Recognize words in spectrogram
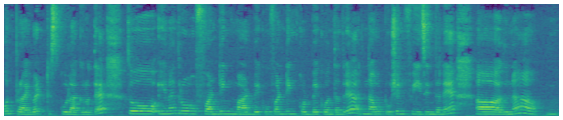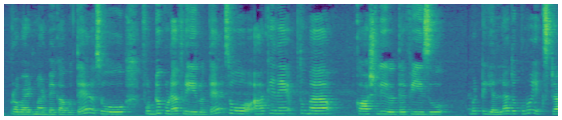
ಓನ್ ಪ್ರೈವೇಟ್ ಸ್ಕೂಲ್ ಆಗಿರುತ್ತೆ. ಸೊ ಏನಾದರೂ ಫಂಡಿಂಗ್ ಮಾಡಬೇಕು ಫಂಡಿಂಗ್ ಕೊಡಬೇಕು ಅಂತಂದರೆ ಅದು ನಾವು ಟ್ಯೂಷನ್ ಫೀಸಿಂದನೇ ಅದನ್ನು ಪ್ರೊವೈಡ್ ಮಾಡಬೇಕಾಗುತ್ತೆ. ಸೊ ಫುಡ್ಡು ಕೂಡ ಫ್ರೀ ಇರುತ್ತೆ. ಸೊ ಹಾಗೆಯೇ ತುಂಬ ಕಾಸ್ಟ್ಲಿ ಇರುತ್ತೆ ಫೀಸು ಬಟ್ ಎಲ್ಲದಕ್ಕೂ ಎಕ್ಸ್ಟ್ರಾ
